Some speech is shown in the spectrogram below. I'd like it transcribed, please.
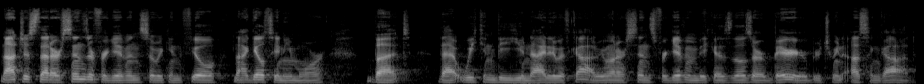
Not just that our sins are forgiven so we can feel not guilty anymore, but that we can be united with God. We want our sins forgiven because those are a barrier between us and God.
